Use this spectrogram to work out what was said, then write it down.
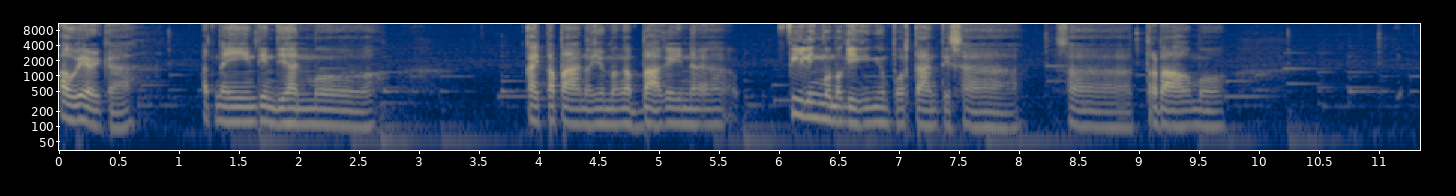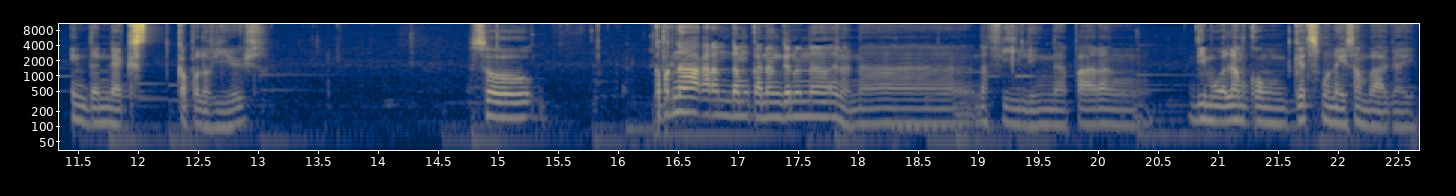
aware ka at naiintindihan mo kahit papano yung mga bagay na feeling mo magiging importante sa sa trabaho mo in the next couple of years. So, kapag nakakaramdam ka ng ganun na ano na na feeling na parang di mo alam kung gets mo na isang bagay,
